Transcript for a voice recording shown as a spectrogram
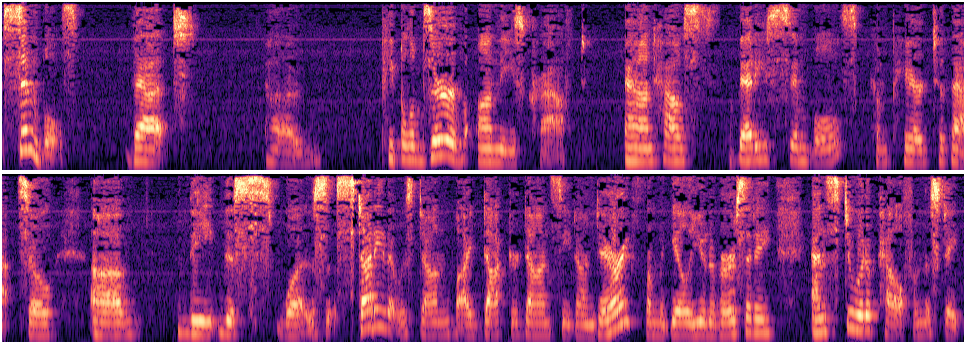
symbols that uh, people observe on these craft and how Betty's symbols compared to that. So um, the, this was a study that was done by Dr. Don C. Donderi from McGill University and Stuart Appelle from the State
